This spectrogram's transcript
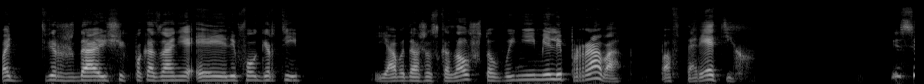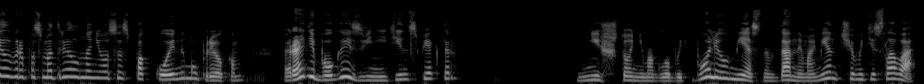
подтверждающих показания Эйли Фогерти». Я бы даже сказал, что вы не имели права повторять их. Мисс Силвер посмотрела на него со спокойным упреком. «Ради бога, извините, инспектор». Ничто не могло быть более уместным в данный момент, чем эти слова.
